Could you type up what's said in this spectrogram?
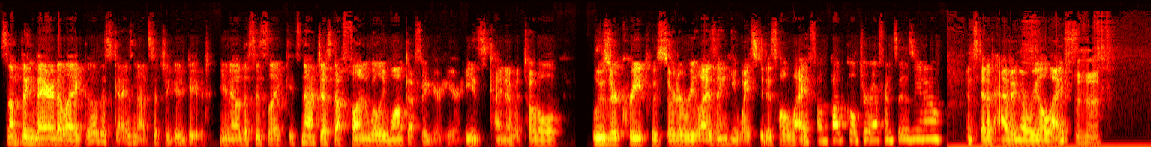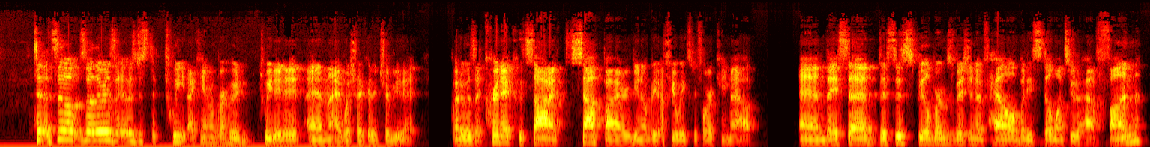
something there to like, oh, this guy's not such a good dude. You know, this is like, it's not just a fun Willy Wonka figure here. He's kind of a total loser creep who's sort of realizing he wasted his whole life on pop culture references. You know, instead of having a real life. Mm-hmm. So, so, so there was. It was just a tweet. I can't remember who tweeted it, and I wish I could attribute it but it was a critic who saw it at South by, you know, a few weeks before it came out. And they said, this is Spielberg's vision of hell, but he still wants you to have fun.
